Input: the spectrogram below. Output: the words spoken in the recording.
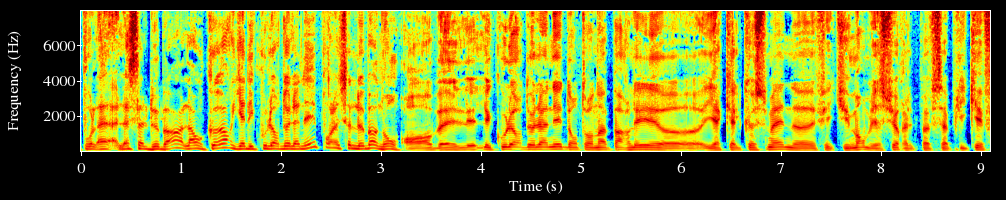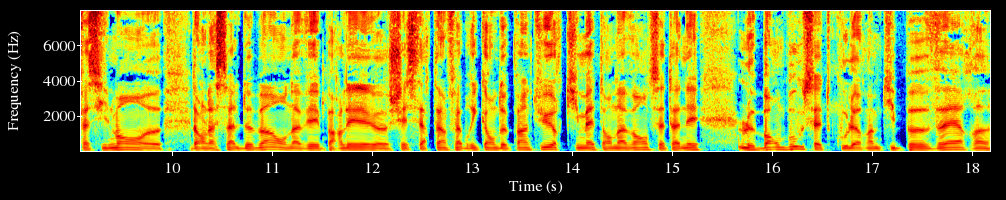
pour la, la salle de bain, là encore, il y a des couleurs de l'année pour la salle de bain? Non. Oh, ben, les, les couleurs de l'année dont on a parlé euh, il y a quelques semaines, effectivement, bien sûr, elles peuvent s'appliquer facilement euh, dans la salle de bain. On avait parlé euh, chez certains fabricants de peinture qui mettent en avant cette année le bambou, cette couleur un petit peu vert, euh,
